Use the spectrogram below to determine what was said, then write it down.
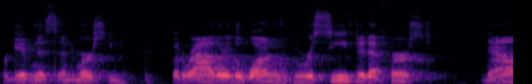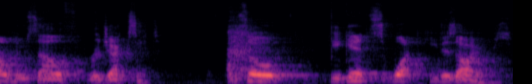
forgiveness and mercy, but rather the one who received it at first now himself rejects it. And so he gets what he desires.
